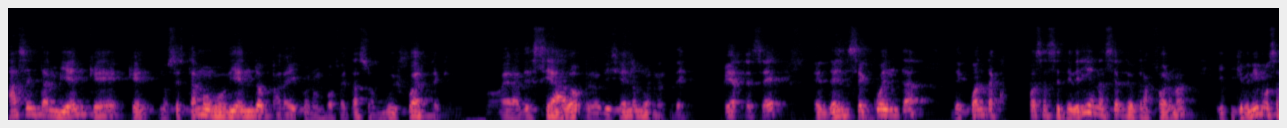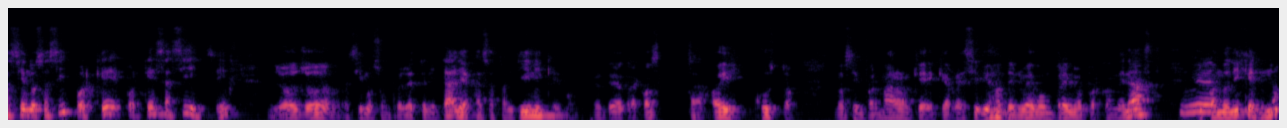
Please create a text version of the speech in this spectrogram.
hacen también que, que, nos estamos moviendo para ir con un bofetazo muy fuerte, que no era deseado, pero diciendo, bueno, despiértese, dense cuenta de cuántas cosas se deberían hacer de otra forma y que venimos haciendo así, ¿por qué? Porque es así, ¿sí? Yo, yo hicimos un proyecto en Italia, Casa Fantini, que entre otras cosas, hoy justo nos informaron que, que, recibió de nuevo un premio por Condenast. Y cuando dije, no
